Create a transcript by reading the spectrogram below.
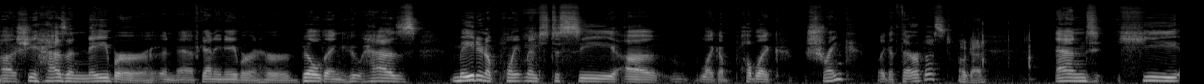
Uh, she has a neighbor, an Afghani neighbor in her building, who has made an appointment to see uh, like a public shrink like a therapist, Okay. and he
